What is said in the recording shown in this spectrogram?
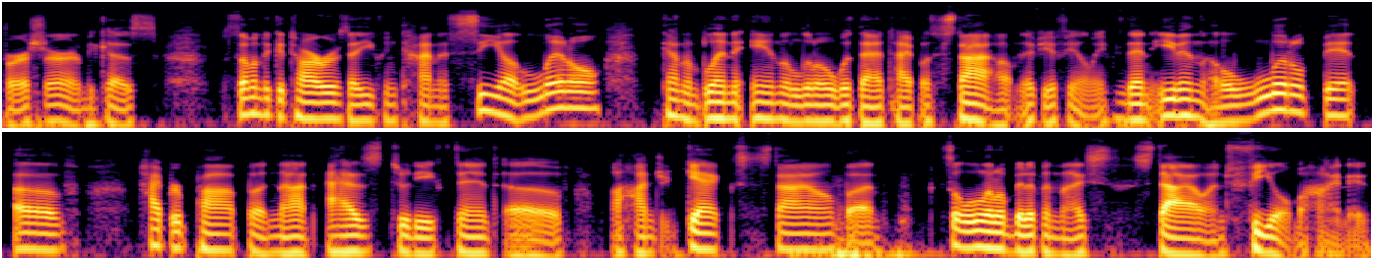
for sure, because some of the guitar riffs that you can kind of see a little kind of blend in a little with that type of style, if you feel me. Then even a little bit of hyper pop, but not as to the extent of 100 gecs style, but it's a little bit of a nice style and feel behind it.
